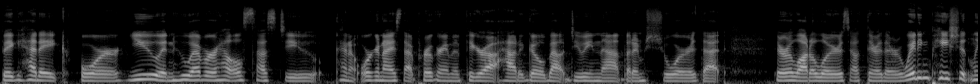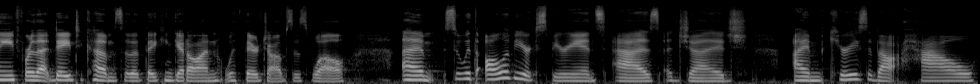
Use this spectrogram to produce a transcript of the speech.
big headache for you and whoever else has to kind of organize that program and figure out how to go about doing that. But I'm sure that there are a lot of lawyers out there that are waiting patiently for that day to come so that they can get on with their jobs as well. Um, so, with all of your experience as a judge, I'm curious about how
